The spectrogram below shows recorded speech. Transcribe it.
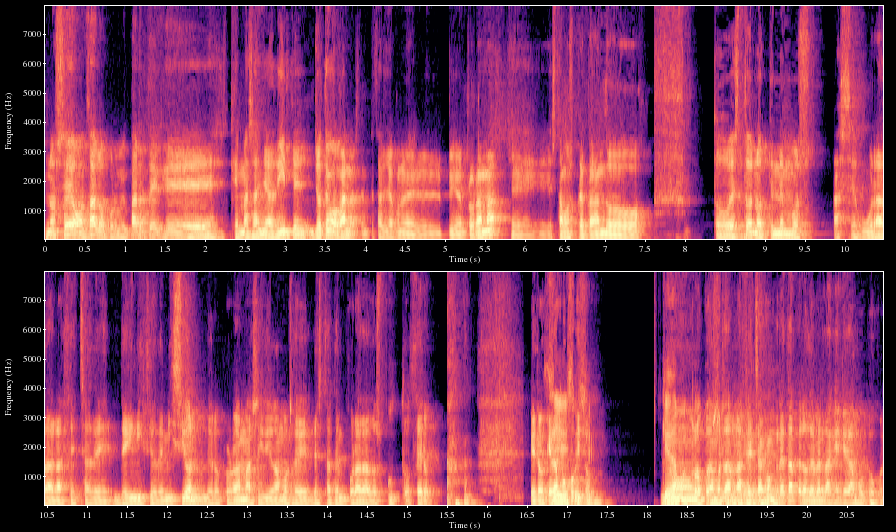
no sé, Gonzalo, por mi parte, ¿qué, más añadir? Que yo tengo ganas de empezar ya con el primer programa. Eh, estamos preparando todo esto, no tenemos asegurada la fecha de, inicio de emisión de los programas y, digamos, de, esta temporada 2.0, pero queda muy poquito no, podemos dar una fecha concreta, pero de verdad que queda muy poco.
